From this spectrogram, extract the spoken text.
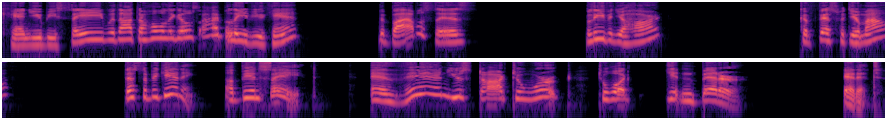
Can you be saved without the Holy Ghost? I believe you can. The Bible says, believe in your heart, confess with your mouth. That's the beginning of being saved. And then you start to work toward getting better at it.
